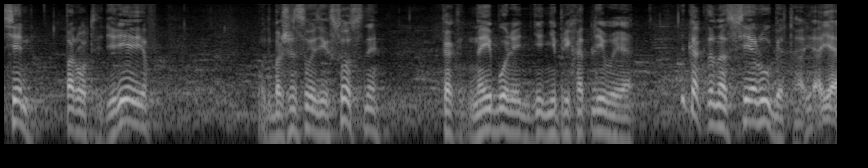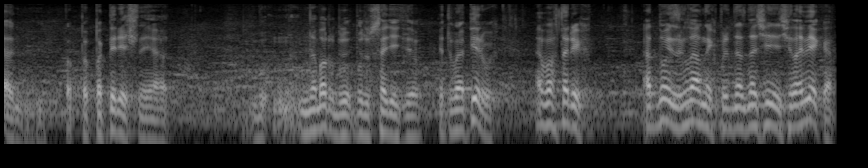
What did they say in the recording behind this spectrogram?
семь пород деревьев. Вот большинство них сосны, как наиболее неприхотливые. И как-то нас все рубят, а я, я поперечно я наоборот буду садить. Это во-первых. А во-вторых, одно из главных предназначений человека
